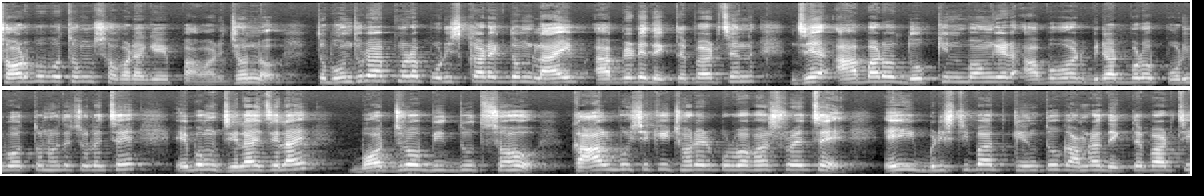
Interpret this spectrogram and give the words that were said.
সর্বপ্রথম সবার আগে পাওয়ার জন্য। তো বন্ধুরা, আপনারা পরিষ্কার একদম লাইভ আপডেটে দেখতে পাচ্ছেন যে আবারও দক্ষিণবঙ্গের আবহাওয়ার বিরাট বড় পরিবর্তন হতে চলেছে এবং জেলায় জেলায় বজ্র বিদ্যুৎ সহ কালবৈশাখী ঝড়ের পূর্বাভাস রয়েছে। এই বৃষ্টিপাত কিন্তু আমরা দেখতে পাচ্ছি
